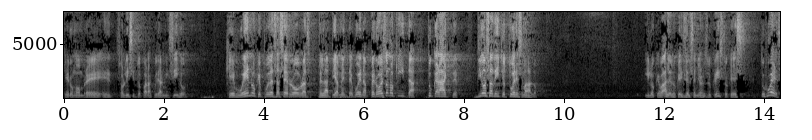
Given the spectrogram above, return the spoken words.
era un hombre eh, solícito para cuidar a mis hijos. Qué bueno que puedes hacer obras relativamente buenas, pero eso no quita tu carácter. Dios ha dicho, tú eres malo. Y lo que vale es lo que dice el Señor Jesucristo, que es tu juez.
